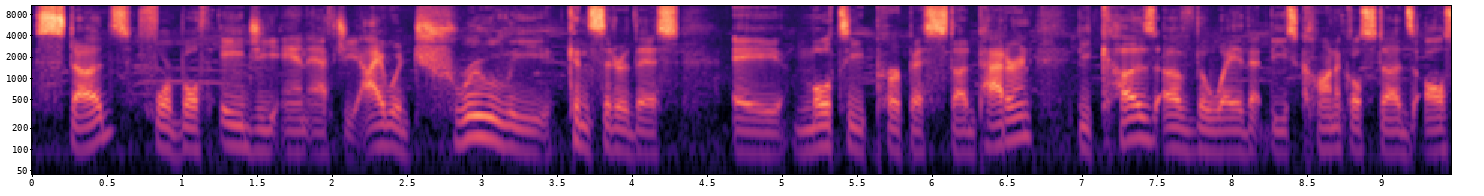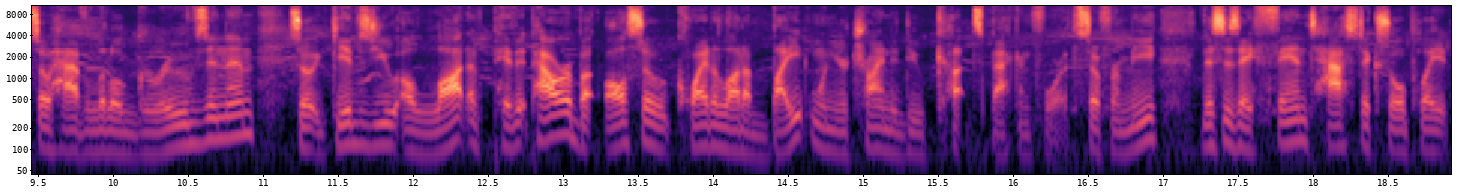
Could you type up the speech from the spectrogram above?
studs for both AG and FG. I would truly consider this a multi-purpose stud pattern because of the way that these conical studs also have little grooves in them. So it gives you a lot of pivot power, but also quite a lot of bite when you're trying to do cuts back and forth. So for me, this is a fantastic sole plate.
